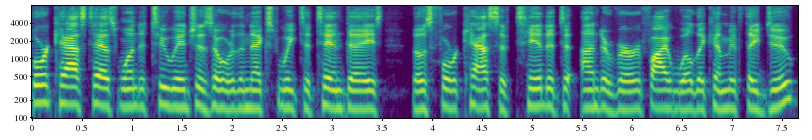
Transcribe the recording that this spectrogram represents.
Forecast has one to two inches over the next week to 10 days. Those forecasts have tended to under verify. Will they come? If they do,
